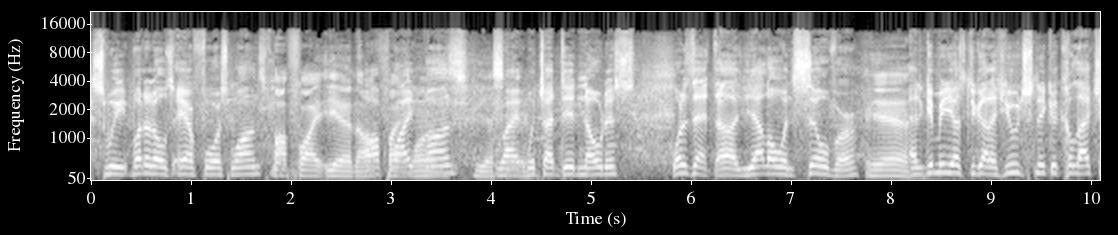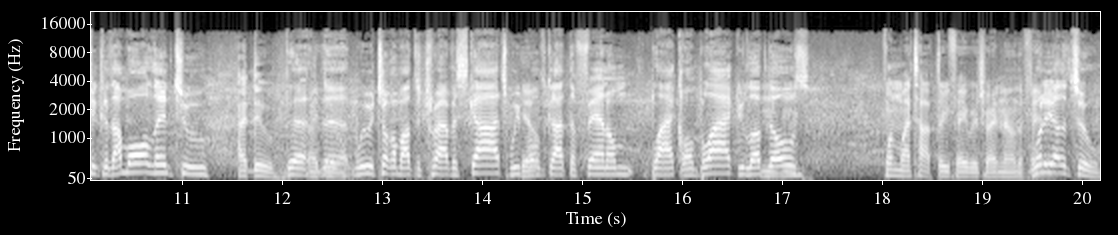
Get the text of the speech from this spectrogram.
sweet. What are those Air Force ones? Off white, yeah, the off Off-white white ones, Yes, right? sir. Which I did notice. What is that? Uh, yellow and silver. Yeah. And give me just you got a huge sneaker collection because I'm all into I do. the I the. do. We were talking about the Travis Scotts. We Yep. both got the Phantom black on black. You love Mhm. those? One of my top three favorites right now. The What are the other two?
